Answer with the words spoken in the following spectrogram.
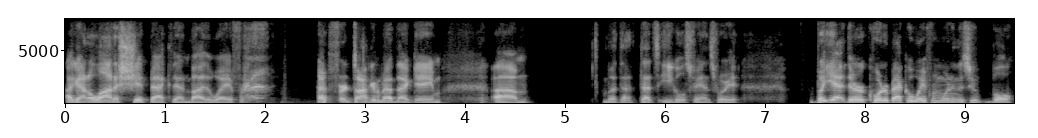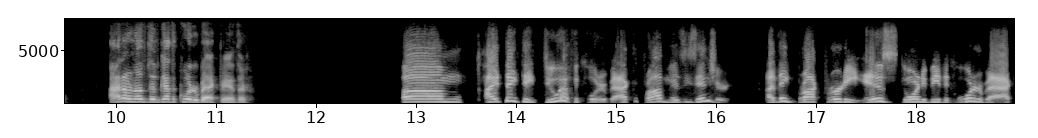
I got a lot of shit back then, by the way, for for talking about that game. Um, but that that's Eagles fans for you. But yeah, they're a quarterback away from winning the Super Bowl. I don't know if they've got the quarterback, Panther. Um, I think they do have the quarterback. The problem is he's injured. I think Brock Purdy is going to be the quarterback.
